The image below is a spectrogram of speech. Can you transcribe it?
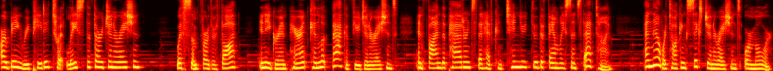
are being repeated to at least the third generation? With some further thought, any grandparent can look back a few generations and find the patterns that have continued through the family since that time. And now we're talking six generations or more.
